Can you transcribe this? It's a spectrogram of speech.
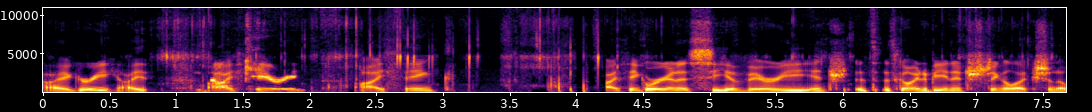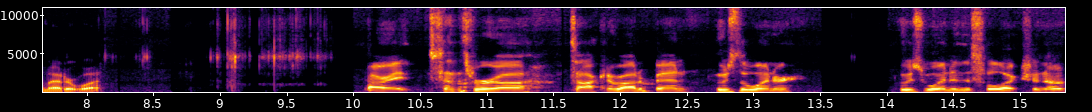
I agree. I, I- caring. I think, I think we're going to see a very inter- it's, it's going to be an interesting election, no matter what. All right, since we're uh, talking about it, Ben, who's the winner? Who's winning this election, huh?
